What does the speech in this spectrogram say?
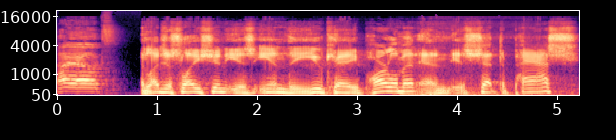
Hi, Alex. And legislation is in the UK Parliament and is set to pass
